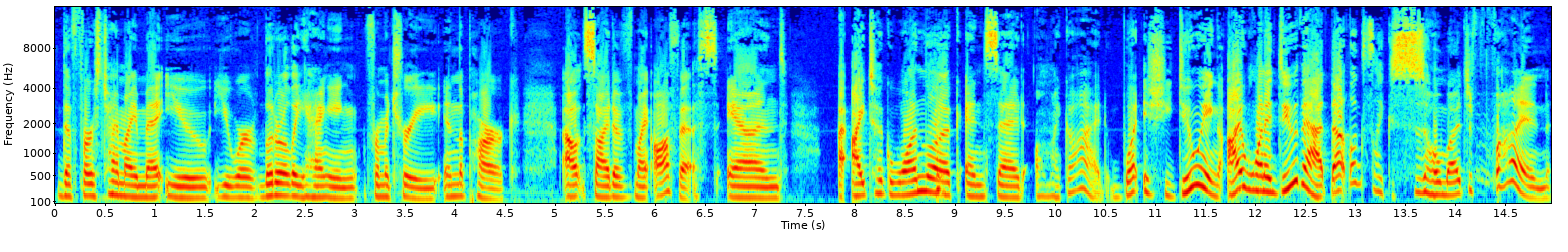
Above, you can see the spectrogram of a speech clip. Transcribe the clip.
The first time I met you, you were literally hanging from a tree in the park outside of my office. And I took one look and said, "Oh my god, what is she doing? I want to do that. That looks like so much fun."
